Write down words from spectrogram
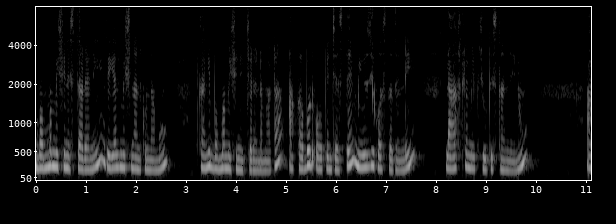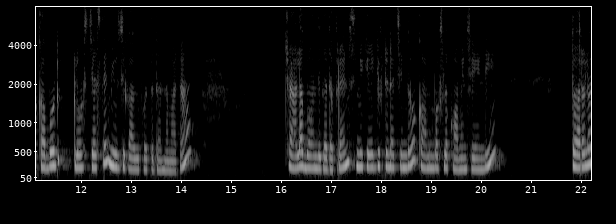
బొమ్మ మిషన్ ఇస్తాడని రియల్ మిషన్ అనుకున్నాము. కానీ బొమ్మ మిషన్ ఇచ్చాడన్నమాట. ఆ కబోర్డ్ ఓపెన్ చేస్తే మ్యూజిక్ వస్తుందండి. లాస్ట్లో మీకు చూపిస్తాను నేను. ఆ కబోర్డ్ క్లోజ్ చేస్తే మ్యూజిక్ ఆగిపోతుంది అన్నమాట చాలా బాగుంది కదా ఫ్రెండ్స్. మీకు ఏ గిఫ్ట్ నచ్చిందో కామెంట్ బాక్స్లో కామెంట్ చేయండి. త్వరలో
